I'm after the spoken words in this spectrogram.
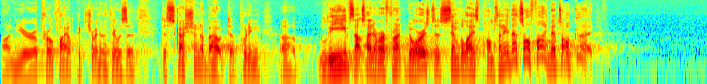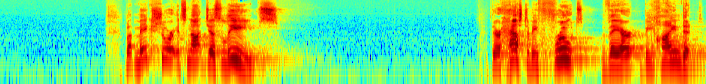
on your profile picture. I know that there was a discussion about uh, putting uh, leaves outside of our front doors to symbolize Palm Sunday. That's all fine, that's all good. But make sure it's not just leaves. There has to be fruit there behind it.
